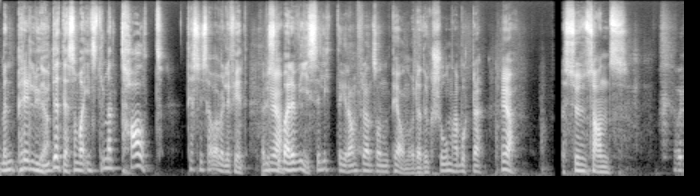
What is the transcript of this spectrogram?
men preludet, det som var instrumentalt, det syns jeg var veldig fint. Jeg har lyst til å bare vise litt grann fra en sånn pianoreduksjon her borte. Ja. Sunsans.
